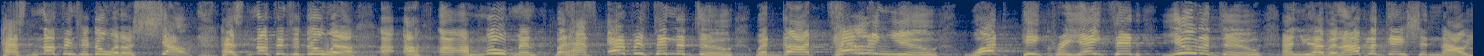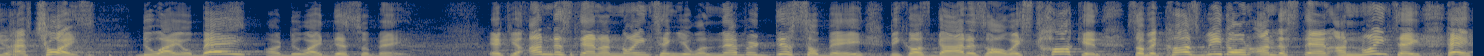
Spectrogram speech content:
Has nothing to do with a shout, has nothing to do with a, a, a, a movement, but has everything to do with God telling you what He created you to do, and you have an obligation now. You have choice. Do I obey or do I disobey? If you understand anointing, you will never disobey because God is always talking. So, because we don't understand anointing, hey,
